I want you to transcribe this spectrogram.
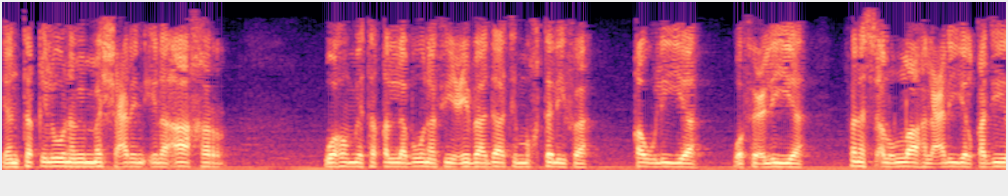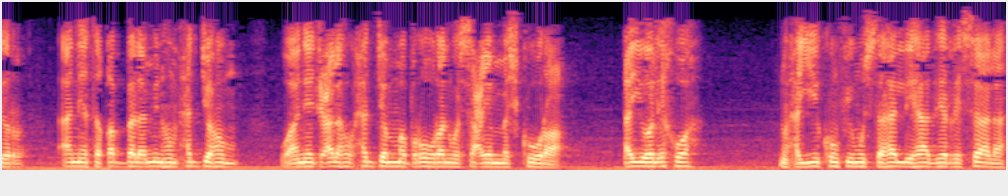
ينتقلون من مشعر إلى آخر وهم يتقلبون في عبادات مختلفة. قولية وفعلية فنسأل الله العلي القدير أن يتقبل منهم حجهم وأن يجعله حجا مبرورا وسعيا مشكورا. أيها الإخوة نحييكم في مستهل هذه الرسالة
